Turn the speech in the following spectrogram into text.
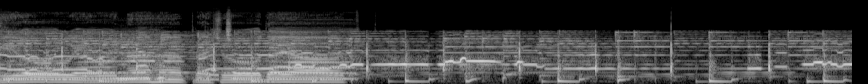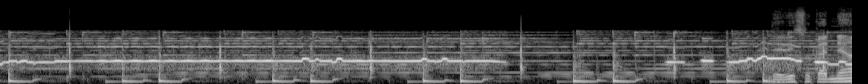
धियो यो नः प्रचोदयात्। देवी सुकन्या।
